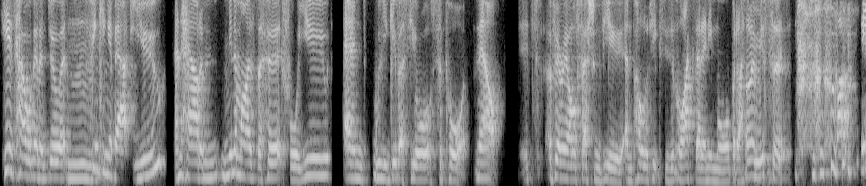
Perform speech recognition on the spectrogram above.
Here's how we're going to do it. Mm. Thinking about you and how to minimize the hurt for you, and will you give us your support? Now, it's a very old fashioned view and politics isn't like that anymore but i, I miss it. Me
